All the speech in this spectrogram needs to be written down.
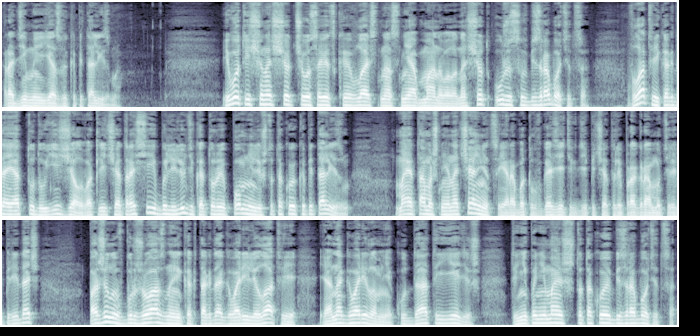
родимые язвы капитализма. И вот еще насчет чего советская власть нас не обманывала, насчет ужасов безработицы. В Латвии, когда я оттуда уезжал, в отличие от России, были люди, которые помнили, что такое капитализм. Моя тамошняя начальница, я работал в газете, где печатали программу телепередач, пожила в буржуазной, как тогда говорили, Латвии, и она говорила мне, «Куда ты едешь? Ты не понимаешь, что такое безработица.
